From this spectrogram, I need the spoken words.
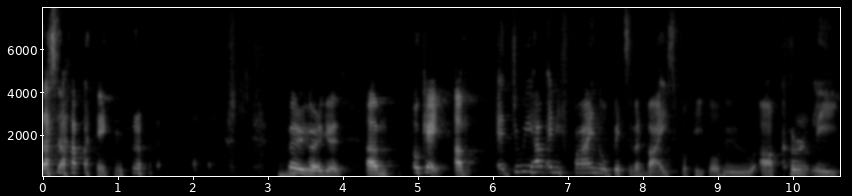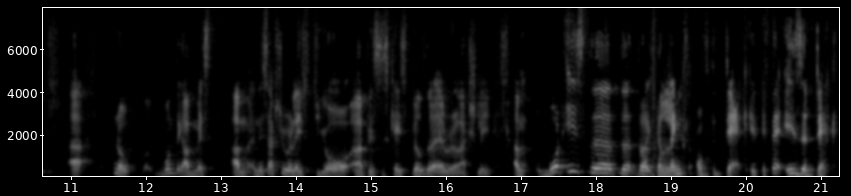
that's not happening. Hmm. very very good. Um, Okay. Um, do we have any final bits of advice for people who are currently? Uh, no, one thing I've missed, um, and this actually relates to your uh, business case builder, Arielle. Actually, um, what is the, the, like the length of the deck? If, if there is a deck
